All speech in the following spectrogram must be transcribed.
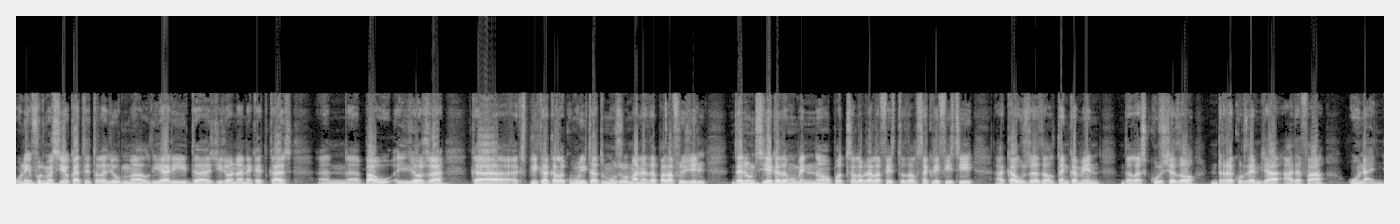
una informació que ha tret a la llum el diari de Girona, en aquest cas en eh, Pau Llosa, que explica que la comunitat musulmana de Palafrugell denuncia que de moment no pot celebrar la festa del sacrifici a causa del tancament de l'escorxador, recordem ja ara fa un any.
